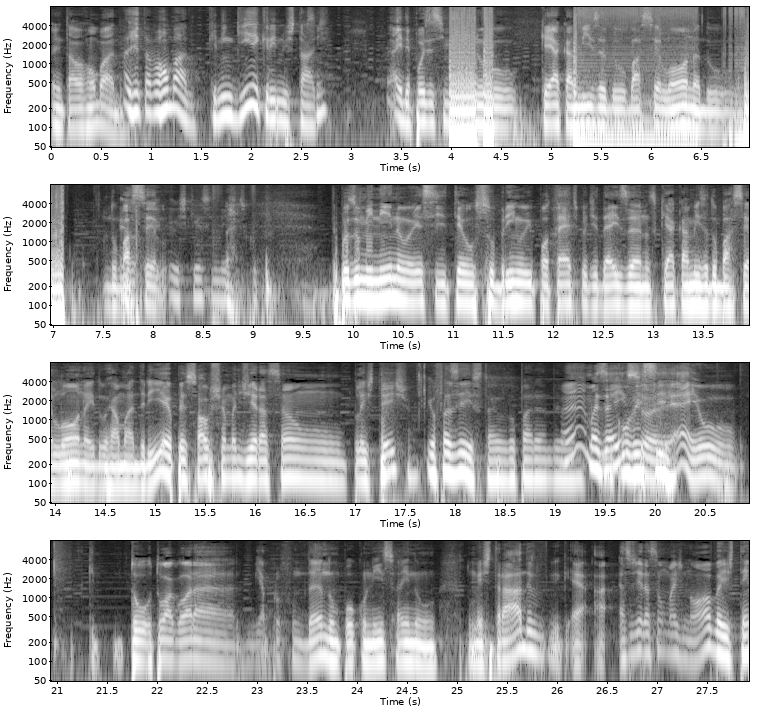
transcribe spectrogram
A gente tava arrombado. a gente tava arrombado. Porque ninguém ia querer ir no estádio. Sim. Aí depois esse menino quer a camisa do Barcelona, do, do Barcelona. Eu, eu esqueci mesmo, desculpa. Depois o menino, esse teu sobrinho hipotético de 10 anos, que é a camisa do Barcelona e do Real Madrid, o pessoal chama de geração Playstation. Eu fazia isso, tá? Eu tô parando. É, mas é Me isso. convenci. É, eu que tô, tô agora me aprofundando um pouco nisso aí no, no mestrado. É, a- essa geração mais nova, eles têm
